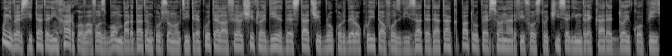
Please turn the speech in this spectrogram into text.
Universitatea din Harkov a fost bombardată în cursul nopții trecute, la fel și clădiri de stat și blocuri de locuit au fost vizate de atac. Patru persoane ar fi fost ucise, dintre care doi copii.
